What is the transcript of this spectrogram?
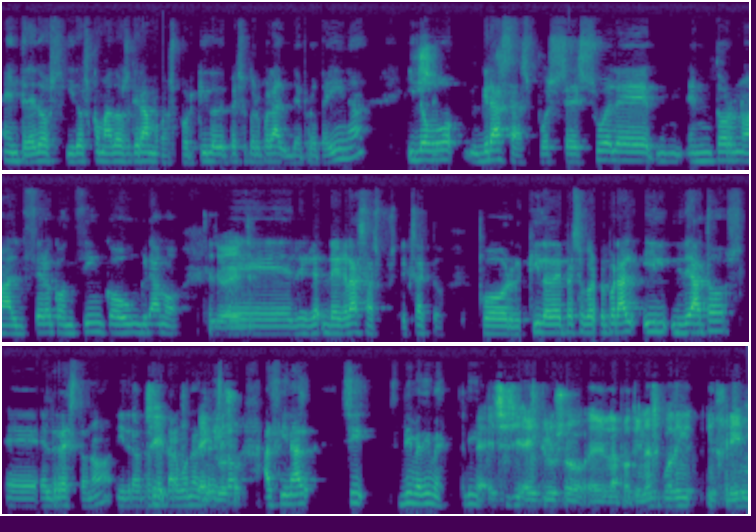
entre 2 y 2,2 gramos por kilo de peso corporal de proteína, y luego grasas, pues se suele en torno al 0,5 o 1 gramo eh, de, grasas, pues, exacto, por kilo de peso corporal y hidratos eh, el resto, ¿no? Hidratos de carbono el e resto. Al final, sí, dime, dime. Eh, sí, sí, e incluso la proteína se puede ingerir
